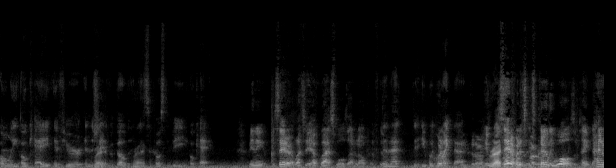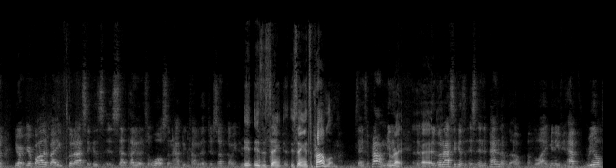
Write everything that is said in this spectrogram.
only okay if you're in the shade right. of a building. Right. It's supposed to be okay. Meaning the seder. Let's say you have glass walls. I don't know if Then the that he wouldn't According- like that. you Right. right. seder, but it's, it's clearly walls. I'm saying I know you're you're bothered by good asik is is telling you that it's a wall. So then how can you tell me that there's sun coming through? I- Is it saying it's saying it's a problem? saying it's a problem. Meaning Right. The, Uh, the good asik is, is independent of the, of, of the light. Meaning if you have real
